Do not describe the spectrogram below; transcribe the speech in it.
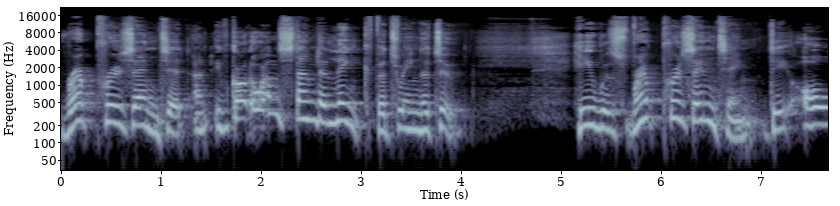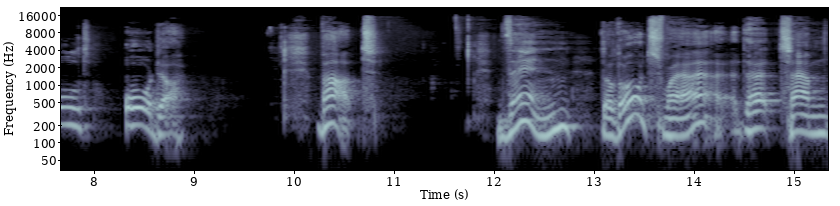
represented, and you've got to understand the link between the two. He was representing the old order. But then the Lord swore that um,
